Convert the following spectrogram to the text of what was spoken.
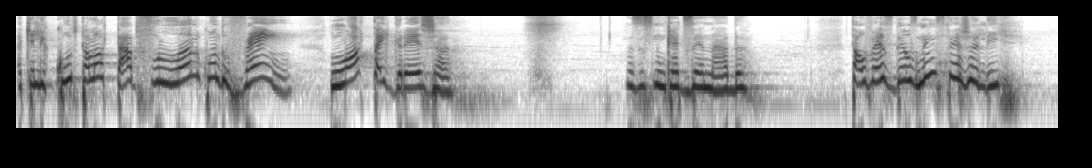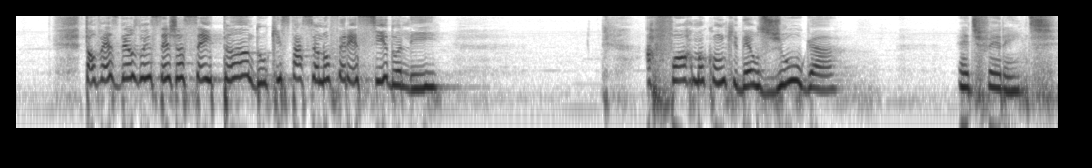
aquele culto está lotado, Fulano, quando vem, lota a igreja. Mas isso não quer dizer nada. Talvez Deus nem esteja ali. Talvez Deus não esteja aceitando o que está sendo oferecido ali. A forma com que Deus julga é diferente.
